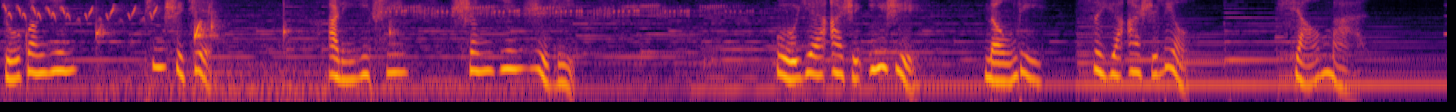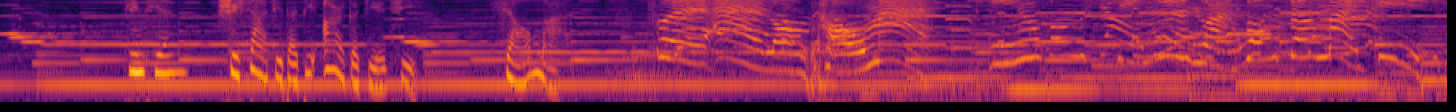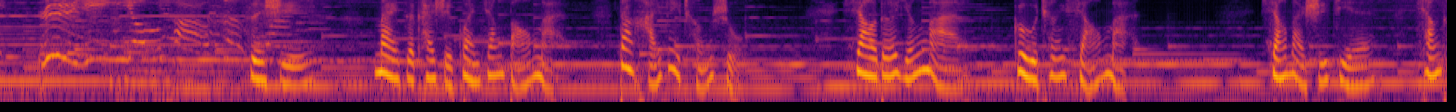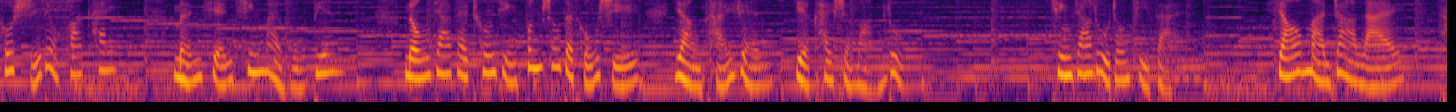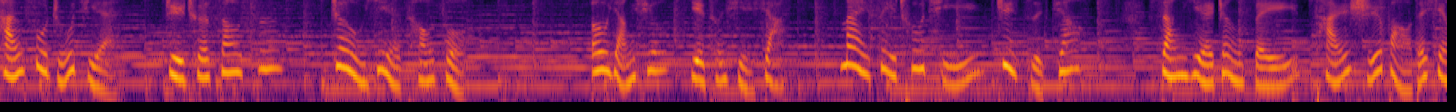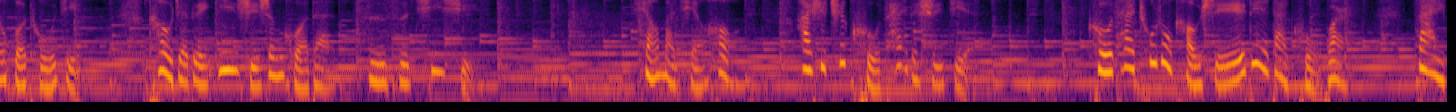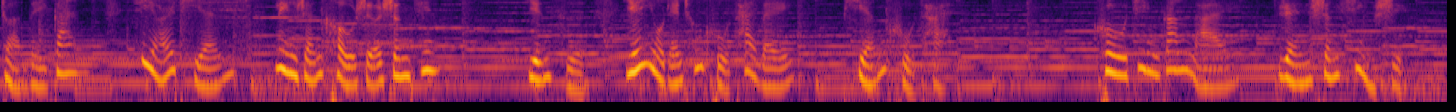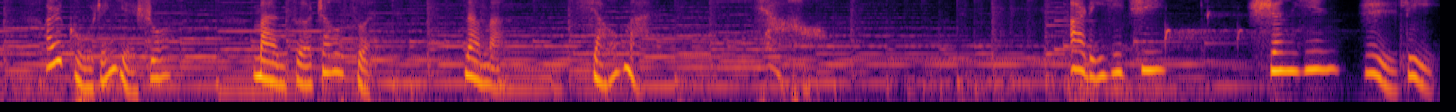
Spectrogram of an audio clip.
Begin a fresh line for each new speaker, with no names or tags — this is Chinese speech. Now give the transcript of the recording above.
读光阴，听世界。二零一七声音日历，五月二十一日，农历四月二十六，小满。今天是夏季的第二个节气，小满。
最爱陇头麦，
此时，麦子开始灌浆饱满，但还未成熟。小得盈满，故称小满。小满时节，墙头石榴花开，门前青麦无边。农家在憧憬丰收的同时，养蚕人也开始忙碌。《清家录》中记载：“小满乍来，蚕妇竹简，织车缫丝，昼夜操作。”欧阳修也曾写下“麦穗初齐稚子娇，桑叶正肥蚕食饱”的鲜活图景，透着对殷实生活的丝丝期许。小满前后，还是吃苦菜的时节。苦菜初入口时略带苦味儿，再转为甘，继而甜，令人口舌生津。因此，也有人称苦菜为“甜苦菜”。苦尽甘来，人生幸事。而古人也说：“满则招损。”那么，小满。恰好。二零一七，声音日历。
